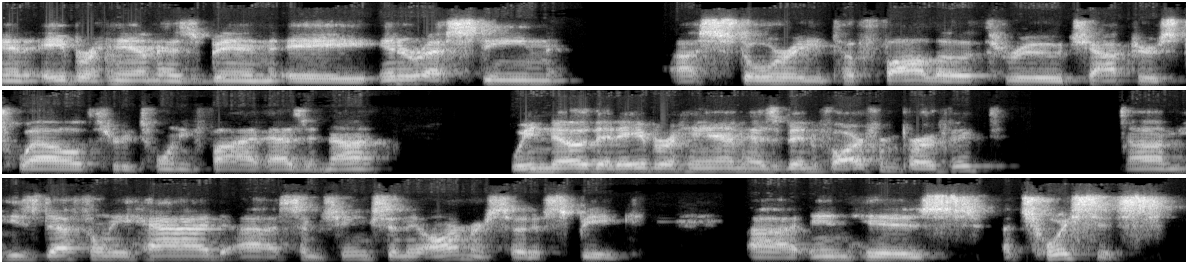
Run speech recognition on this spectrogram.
and Abraham has been a interesting uh, story to follow through chapters 12 through 25, has it not? We know that Abraham has been far from perfect. Um, he's definitely had uh, some chinks in the armor, so to speak, uh, in his uh, choices,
